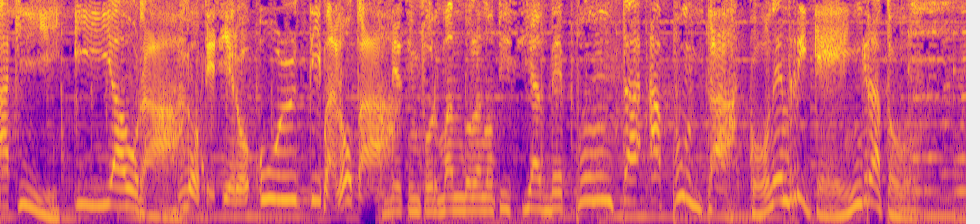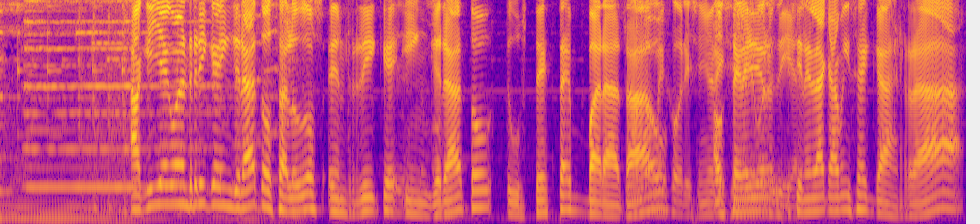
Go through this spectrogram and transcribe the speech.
Aquí y ahora, noticiero Última Nota, desinformando la noticia de punta a punta con Enrique Ingrato. Aquí llegó Enrique Ingrato. Saludos, Enrique Ingrato. Usted está embaratado. Mejores, señoras A usted le tiene la camisa esgarrada.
